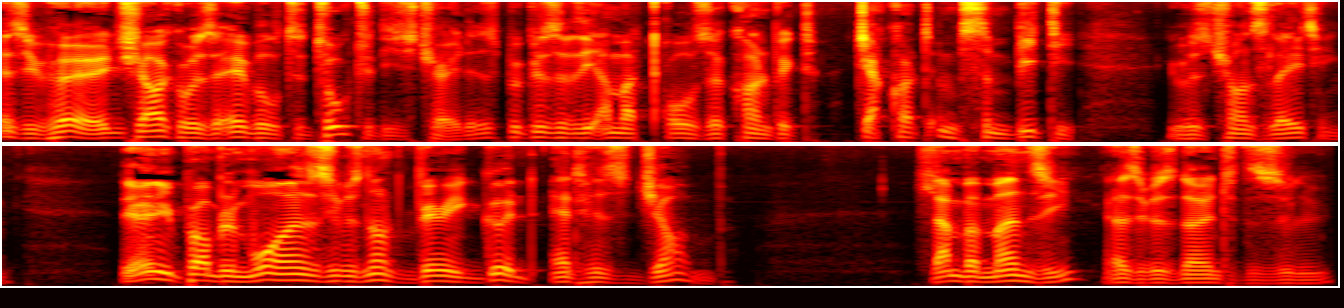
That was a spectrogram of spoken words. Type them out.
As you've heard, Shaka was able to talk to these traders because of the Amaxhosa convict Jakot Msimbiti he was translating. The only problem was he was not very good at his job. Hlamba Manzi, as he was known to the Zulu,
